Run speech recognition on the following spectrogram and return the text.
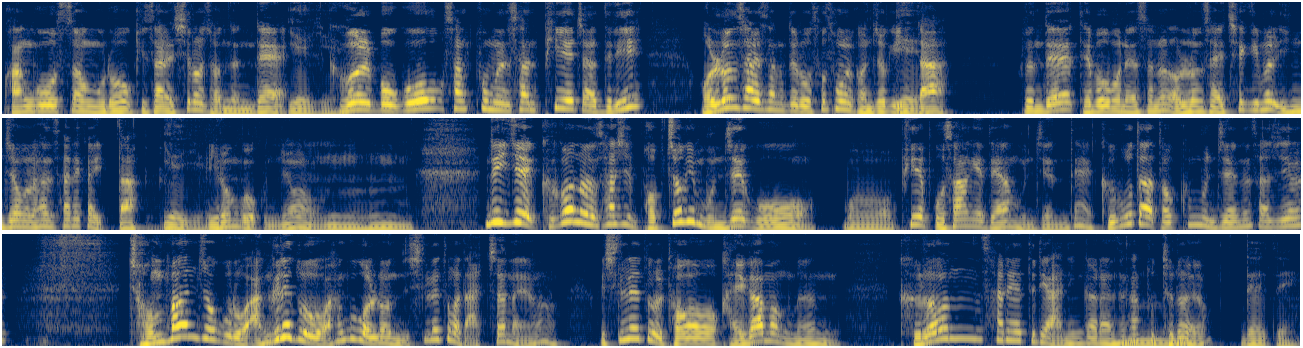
광고성으로 기사를 실어줬는데 예, 예. 그걸 보고 상품을 산 피해자들이 언론사를 상대로 소송을 건 적이 예. 있다. 그런데 대법원에서는 언론사의 책임을 인정을 한 사례가 있다. 예, 예. 이런 거군요. 음. 근데 이제 그거는 사실 법적인 문제고 뭐 피해 보상에 대한 문제인데 그보다 더 큰 문제는 사실 전반적으로 안 그래도 한국 언론 신뢰도가 낮잖아요. 그 신뢰도를 더 갉아먹는 그런 사례들이 아닌가라는 생각도 음, 들어요. 네네.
